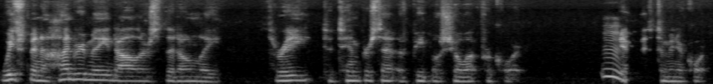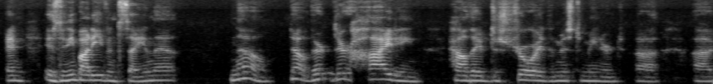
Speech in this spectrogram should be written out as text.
we've spent $100 million that only 3 to 10% of people show up for court Mm. in misdemeanor court. And is anybody even saying that? No, no, they're they're hiding how they've destroyed the misdemeanor uh, uh,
